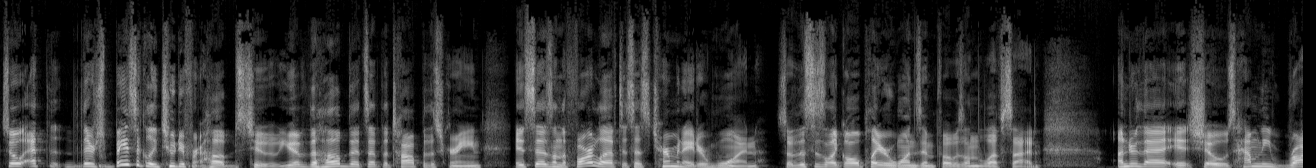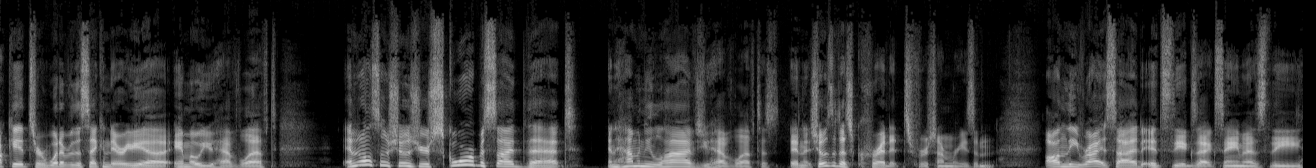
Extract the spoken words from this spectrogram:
So at the, there's basically two different hubs too. You have the hub that's at the top of the screen. It says on the far left, it says Terminator One. So this is like all player one's info is on the left side. Under that, it shows how many rockets or whatever the secondary uh, ammo you have left, and it also shows your score beside that and how many lives you have left. As, and it shows it as credits for some reason. On the right side, it's the exact same as the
